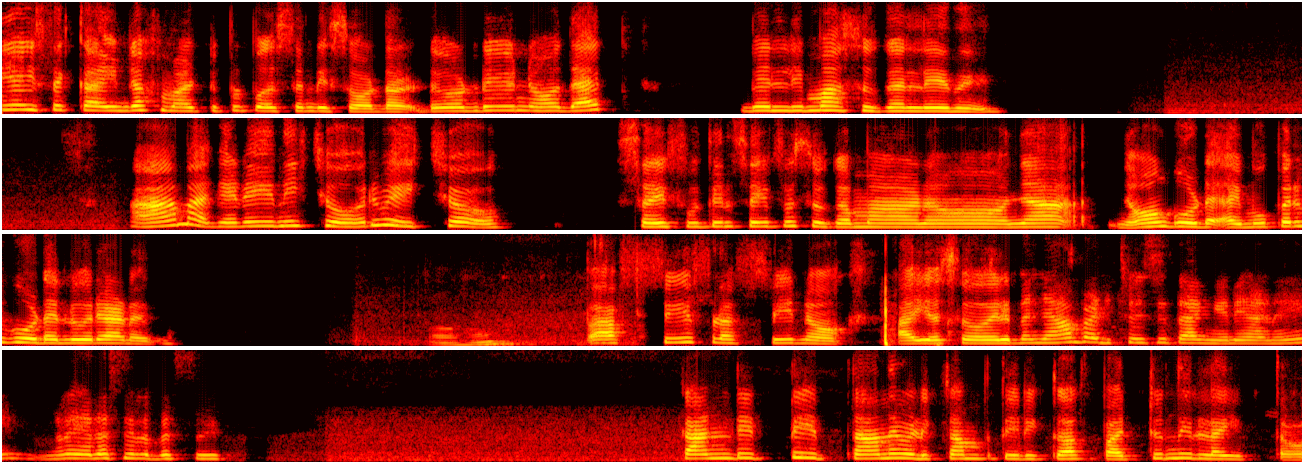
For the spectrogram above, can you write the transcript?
is a kind of multiple person disorder. Don't you know that? വെല്ലിമ അസുഖല്ലേന്ന്. ആ മകനെ നീ ചോറ് വെച്ചോ സൈഫുദ്ദീൻ സൈഫ് സുഖമാണോ? ഞാൻ ഓൻ കൂട മൂപ്പര് കൂടല്ലൂരാണ്. Puffy fluffy no. അയ്യോ സോറി ഞാൻ പഠിച്ചു വെച്ചിട്ട് അങ്ങനെയാണ്. നിങ്ങൾ ഏതാ സിലബസ് കണ്ടിട്ട് ഇത്താന്ന് വിളിക്കാൻ തിരിക്കാൻ പറ്റുന്നില്ല ഇത്തോ.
